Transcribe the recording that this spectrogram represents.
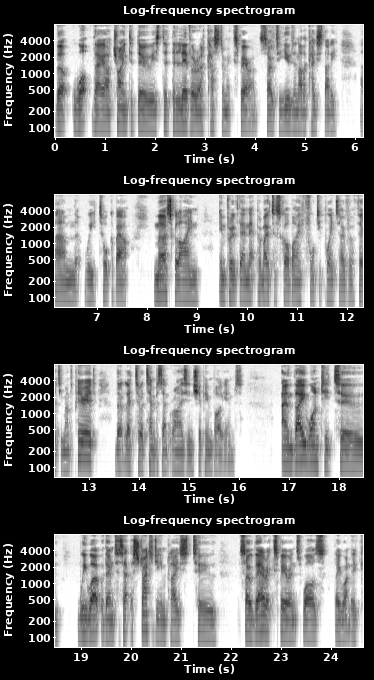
that what they are trying to do is to deliver a customer experience. So, to use another case study um, that we talk about, Maersk Line improved their net promoter score by 40 points over a 30 month period that led to a 10% rise in shipping volumes and they wanted to we worked with them to set the strategy in place to so their experience was they wanted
